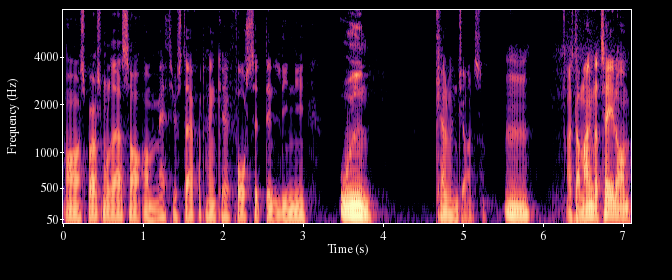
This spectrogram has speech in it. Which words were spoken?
Og spørgsmålet er så, om Matthew Stafford han kan fortsætte den linje uden Calvin Johnson. Mm. Altså, der er mange, der taler om,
